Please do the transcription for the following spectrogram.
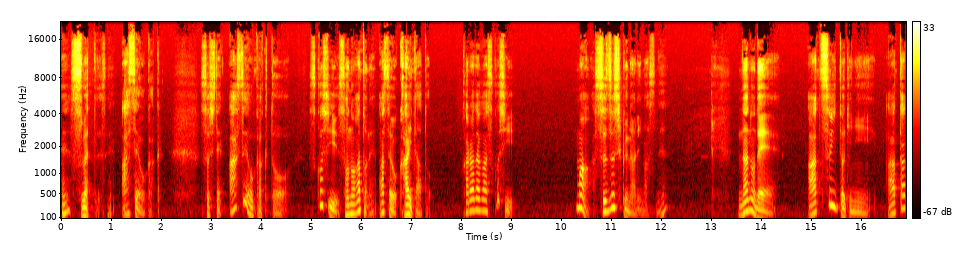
ねスウェットですね。汗をかく。そして汗をかくと少しその後ね汗をかいた後体が少しまあ涼しくなりますね。なので暑い時に温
